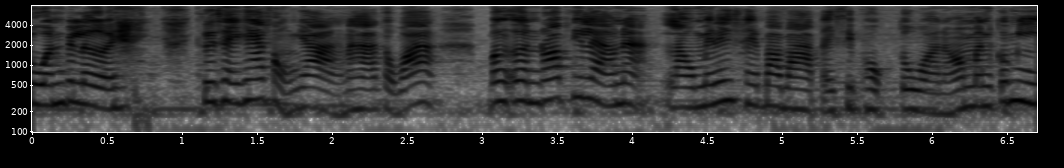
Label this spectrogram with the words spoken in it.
ล้วนๆไปเลย คือใช้แค่2อย่างนะคะ แต่ว่าบังเอิญรอบที่แล้วเนี่ย เราไม่ได้ใช้บาบาไป 16 ตัวเนาะ มันก็มี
